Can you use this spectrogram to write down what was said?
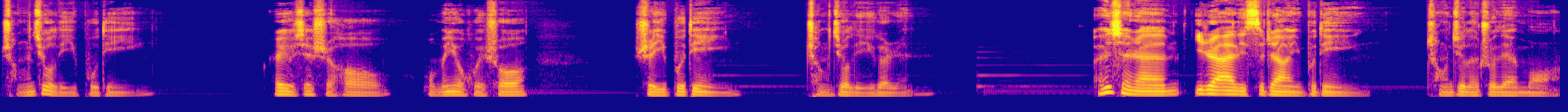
成就了一部电影，而有些时候。我们又会说，是一部电影成就了一个人。很显然，《伊人爱丽丝》这样一部电影成就了朱丽叶·莫尔，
